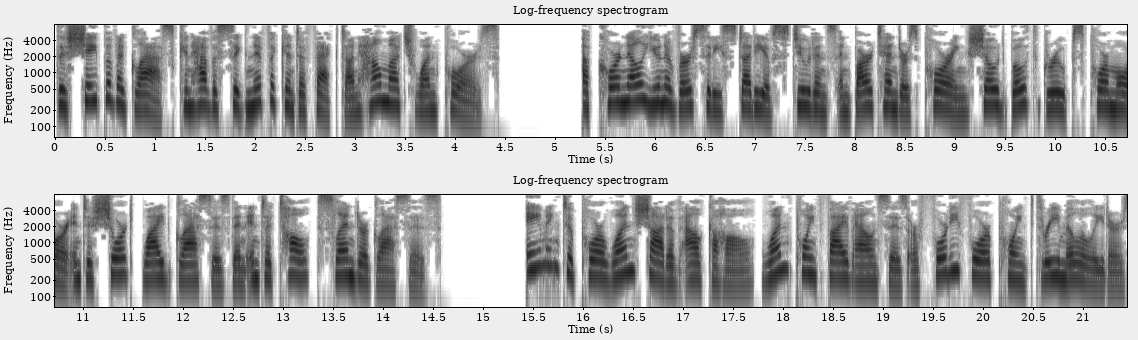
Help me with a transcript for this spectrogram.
The shape of a glass can have a significant effect on how much one pours. A Cornell University study of students and bartenders pouring showed both groups pour more into short, wide glasses than into tall, slender glasses. Aiming to pour one shot of alcohol 1.5 ounces or 44.3 milliliters,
